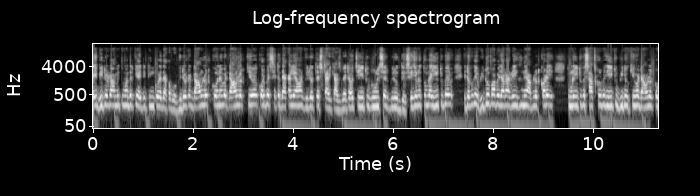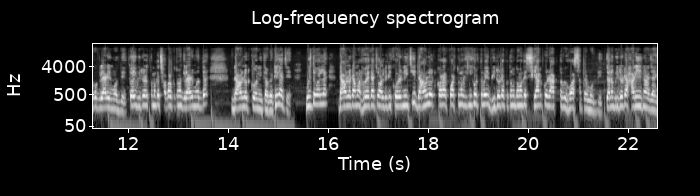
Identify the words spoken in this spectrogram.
এই ভিডিওটা আমি তোমাদেরকে এডিটিং করে দেখাবো। ভিডিওটা ডাউনলোড করে নেবে। ডাউনলোড কীভাবে করবে সেটা দেখালে আমার ভিডিওতে স্ট্রাইক আসবে। এটা হচ্ছে ইউটিউব রুলসের বিরুদ্ধে। সেই জন্য তোমরা ইউটিউবে ইউটিউবে ভিডিও পাবে যারা রিলস নিয়ে আপলোড করে, তোমরা ইউটিউবে সার্চ করবে যে ইউটিউব ভিডিও কীভাবে ডাউনলোড করব গ্যালারির মধ্যে। তো এই ভিডিওটা তোমাকে সবার প্রথমে গ্যালারির মধ্যে ডাউনলোড করে নিতে হবে, ঠিক আছে? বুঝতে পারলে? ডাউনলোড আমার হয়ে গেছে অলরেডি করে নিয়েছি। ডাউনলোড করার পর তোমাকে কি করতে হবে? এই ভিডিওটা প্রথমে তোমাকে শেয়ার করে রাখতে হবে হোয়াটসঅ্যাপের মধ্যে, যেন ভিডিওটা হারিয়ে না যায়।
